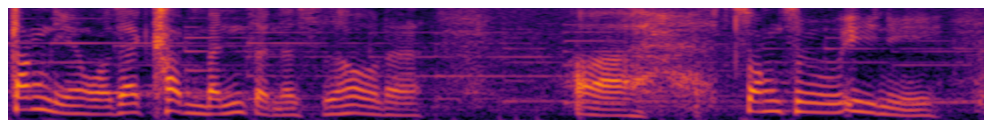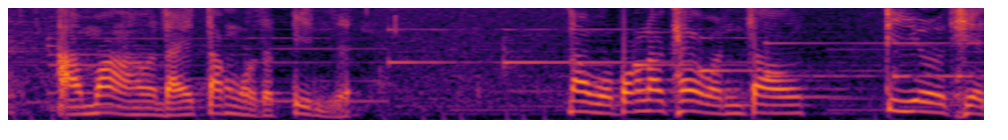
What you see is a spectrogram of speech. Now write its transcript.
当年我在看门诊的时候呢，啊，装出玉女阿妈来当我的病人。那我帮她开完刀，第二天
